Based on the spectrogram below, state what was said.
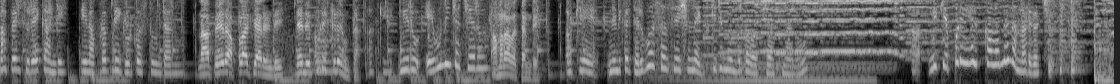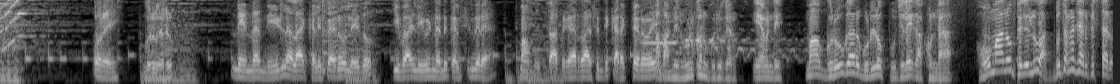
నా పేరు సురేఖ అండి. నేను అప్పుడప్పుడు ఈ గుడికి వస్తూ ఉంటాను. నా పేరు అప్లాచారండి నేను ఎప్పుడు ఇక్కడే ఉంటా. ఓకే. మీరు ఏ ఊరు నుంచి వచ్చారు? అమరావతి అండి. ఓకే. నేను ఇక్కడ తెలుగు అసోసియేషన్లో ఎగ్జిక్యూటివ్ మెంబర్గా వచ్చేస్తున్నాను మీకు ఎప్పుడు ఏ హెల్ప్ కావాలని నన్ను అడగచ్చు. ఒరే గురుగారు. నిన్న నీళ్ళు అలా కలిపానో లేదో ఇవాళ ఈవిడ నన్ను కలిసిందిరా. మా ముత్తాత గారు రాసింది కరెక్టే రోయ్. అబ్బా మీరు ఊరుకోను గురుగారు. ఏమండి? మా గురువు గారు గుడిలో పూజలే కాకుండా హోమాలు పెళ్ళిలు అద్భుతంగా జరిపిస్తారు.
